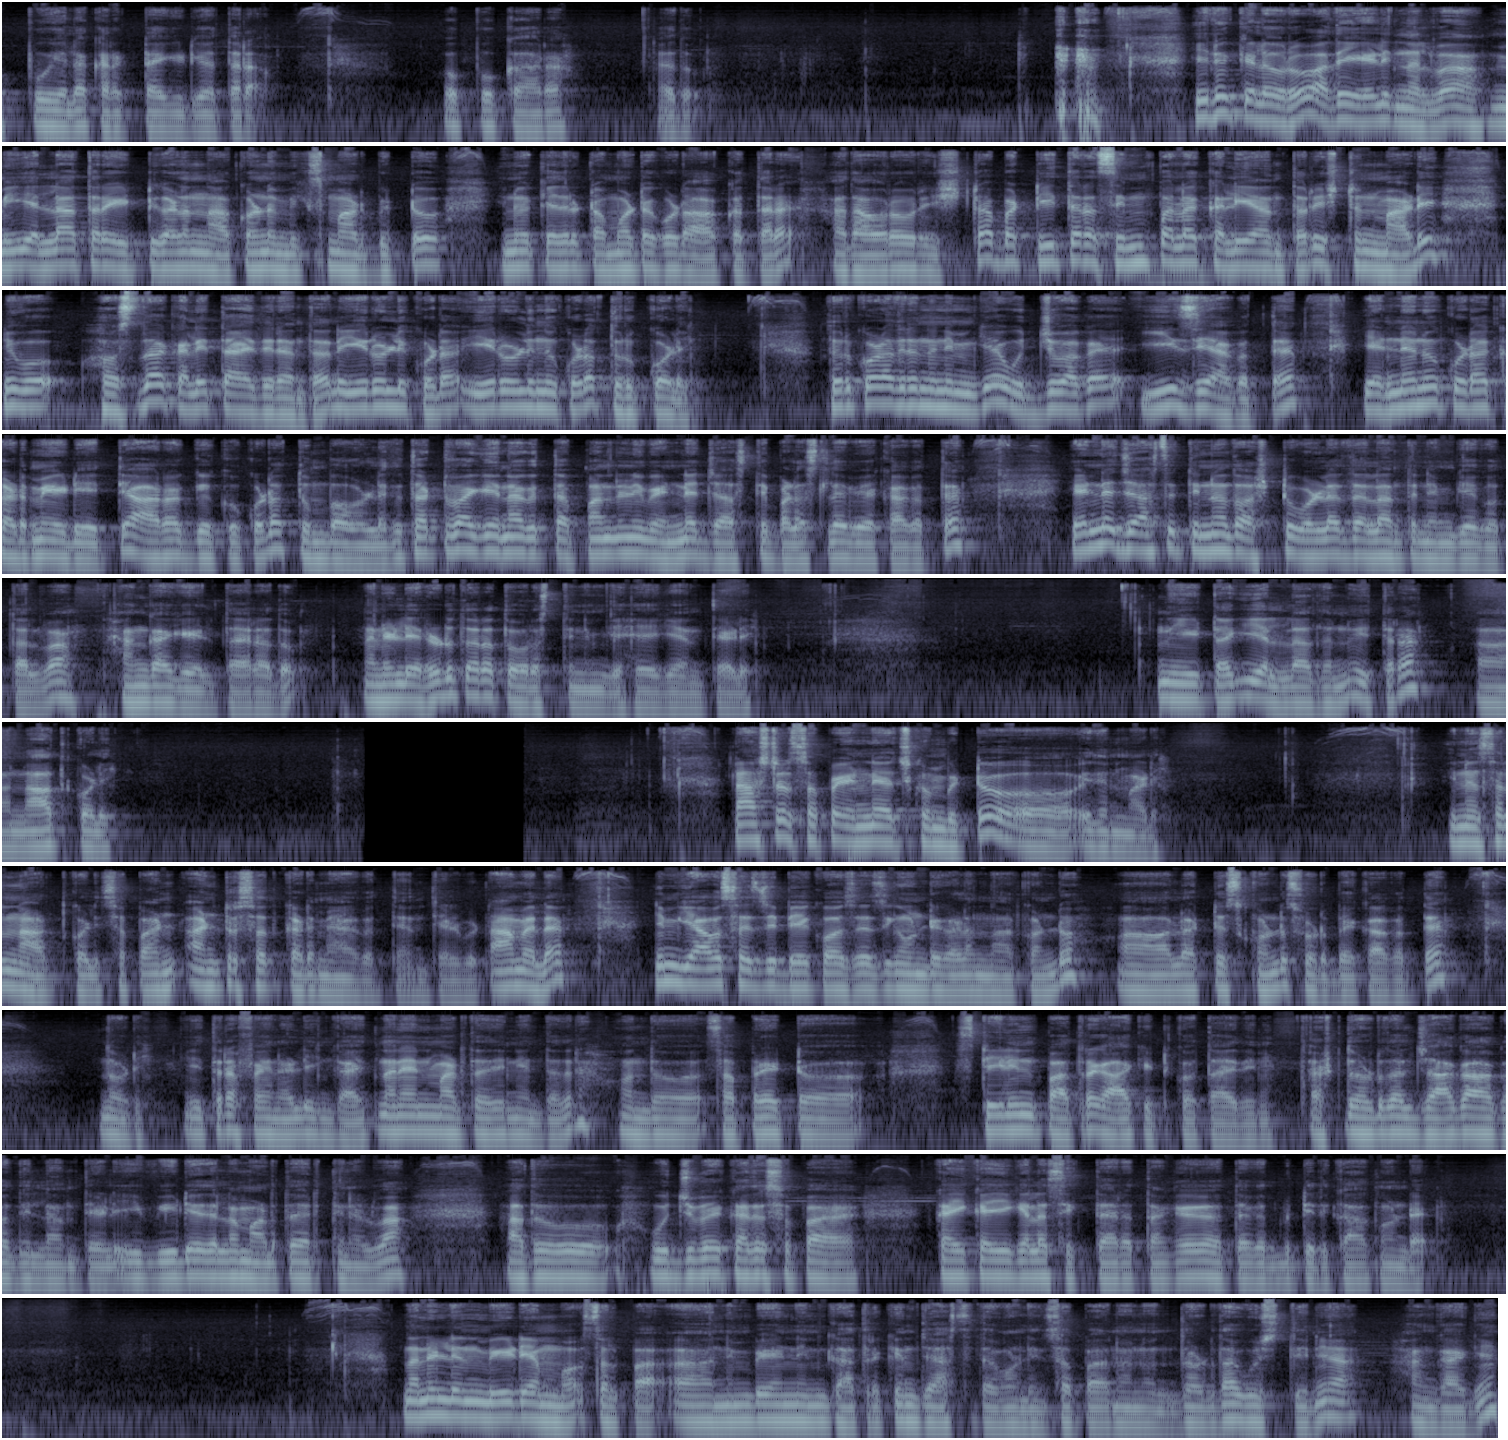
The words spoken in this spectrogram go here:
ಉಪ್ಪು ಎಲ್ಲ ಕರೆಕ್ಟಾಗಿ ಹಿಡಿಯೋ ಥರ ಉಪ್ಪು, ಖಾರ, ಅದು. ಇನ್ನು ಕೆಲವರು ಅದೇ ಹೇಳಿದ್ನಲ್ವಾ, ಮಿ ಎಲ್ಲ ಥರ ಹಿಟ್ಟುಗಳನ್ನು ಹಾಕೊಂಡು ಮಿಕ್ಸ್ ಮಾಡಿಬಿಟ್ಟು ಇನ್ನು ಕೆಲವರು ಟೊಮೊಟೊ ಕೂಡ ಹಾಕೋತಾರೆ. ಅದು ಅವ್ರವ್ರ ಇಷ್ಟ. ಬಟ್ ಈ ಥರ ಸಿಂಪಲಾಗಿ ಕಲಿಯೋ ಅಂಥವ್ರು ಇಷ್ಟನ್ನು ಮಾಡಿ ನೀವು ಹೊಸದಾಗಿ ಕಲಿತಾ ಇದ್ದೀರಿ ಅಂತಂದರೆ ಈರುಳ್ಳಿ ಕೂಡ, ಈರುಳ್ಳಿನೂ ಕೂಡ ತುರ್ಕೊಳ್ಳಿ. ತುರ್ಕೊಳ್ಳೋದ್ರಿಂದ ನಿಮಗೆ ಉಜ್ಜುವಾಗ ಈಸಿ ಆಗುತ್ತೆ. ಎಣ್ಣೆನೂ ಕೂಡ ಕಡಿಮೆ ಹಿಡಿಯುತ್ತೆ. ಆರೋಗ್ಯಕ್ಕೂ ಕೂಡ ತುಂಬ ಒಳ್ಳೆಯದು ತಟ್ಟವಾಗಿ ಏನಾಗುತ್ತಪ್ಪ ಅಂದರೆ ನೀವು ಎಣ್ಣೆ ಜಾಸ್ತಿ ಬಳಸಲೇಬೇಕಾಗುತ್ತೆ. ಎಣ್ಣೆ ಜಾಸ್ತಿ ತಿನ್ನೋದು ಅಷ್ಟು ಒಳ್ಳೆಯದಲ್ಲ ಅಂತ ನಿಮಗೆ ಗೊತ್ತಲ್ವಾ? ಹಾಗಾಗಿ ಹೇಳ್ತಾ ಇರೋದು. ನಾನು ಹೇಳಿ ಎರಡು ಥರ ತೋರಿಸ್ತೀನಿ ನಿಮಗೆ ಹೇಗೆ ಅಂತೇಳಿ. ನೀಟಾಗಿ ಎಲ್ಲದನ್ನು ಈ ಥರ ನಾದ್ಕೊಳ್ಳಿ. ಲಾಸ್ಟಲ್ಲಿ ಸ್ವಲ್ಪ ಎಣ್ಣೆ ಹಚ್ಕೊಂಡ್ಬಿಟ್ಟು ಇದನ್ನು ಮಾಡಿ. ಇನ್ನೊಂದ್ಸಲ ನಾದ್ಕೊಳ್ಳಿ. ಸ್ವಲ್ಪ ಅಂ, ಅಂಟ್ರಿಸೋದು ಕಡಿಮೆ ಆಗುತ್ತೆ ಅಂತ ಹೇಳ್ಬಿಟ್ಟು. ಆಮೇಲೆ ನಿಮ್ಗೆ ಯಾವ ಸೈಜಿಗೆ ಬೇಕೋ ಆ ಸೈಜಿಗೆ ಉಂಡೆಗಳನ್ನು ಹಾಕ್ಕೊಂಡು ಲಟ್ಟಿಸ್ಕೊಂಡು ಸುಡಬೇಕಾಗುತ್ತೆ. ನೋಡಿ, ಈ ಥರ ಫೈನಲಿ ಹಿಂಗಾಯ್ತು. ನಾನೇನು ಮಾಡ್ತಾಯಿದ್ದೀನಿ ಅಂತಂದರೆ, ಒಂದು ಸಪ್ರೇಟ್ ಸ್ಟೀಲಿನ ಪಾತ್ರೆಗೆ ಹಾಕಿಟ್ಕೋತಾ ಇದ್ದೀನಿ. ಅಷ್ಟು ದೊಡ್ಡದಲ್ಲಿ ಜಾಗ ಆಗೋದಿಲ್ಲ ಅಂತೇಳಿ. ಈ ವಿಡಿಯೋದೆಲ್ಲ ಮಾಡ್ತಾ ಇರ್ತೀನಲ್ವ? ಅದು ಉಜ್ಜಬೇಕಾದ್ರೆ ಸ್ವಲ್ಪ ಕೈ ಕೈಗೆಲ್ಲ ಸಿಗ್ತಾ ಇರುತ್ತೆ ಹಂಗಾಗಿ ತೆಗೆದುಬಿಟ್ಟು ಇದಕ್ಕೆ ಹಾಕೊಂಡೆ. ನಾನಿಲ್ಲಿ ಒಂದು ಮೀಡಿಯಮ್ ಸ್ವಲ್ಪ ನಿಂಬೆಹಣ್ಣಿನ ಗಾತ್ರಕ್ಕಿಂತ ಜಾಸ್ತಿ ತೊಗೊಂಡಿನಿ ಸ್ವಲ್ಪ ನಾನು ದೊಡ್ಡದಾಗಿ ಉಜ್ತೀನಿ ಹಾಗಾಗಿ.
